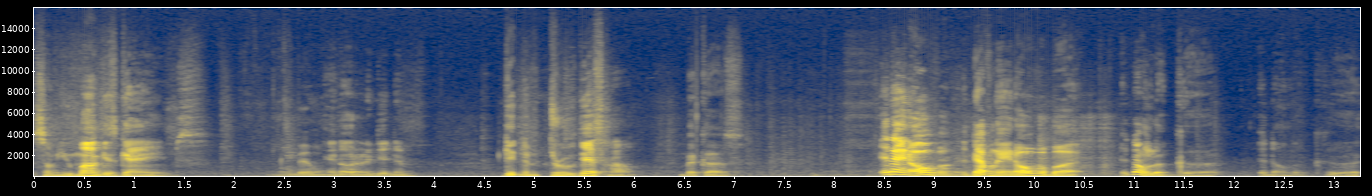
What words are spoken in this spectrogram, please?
some humongous games in order to get them get them through this hump because it ain't over. It definitely ain't over, but it don't look good. It don't look good.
